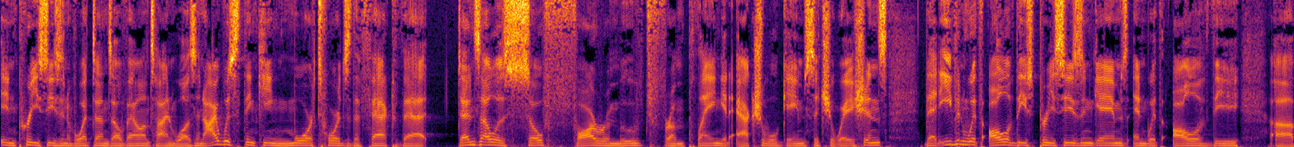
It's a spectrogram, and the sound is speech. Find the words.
in preseason of what Denzel Valentine was, and I was thinking more towards the fact that Denzel is so far removed from playing in actual game situations that even with all of these preseason games and with all of the uh,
